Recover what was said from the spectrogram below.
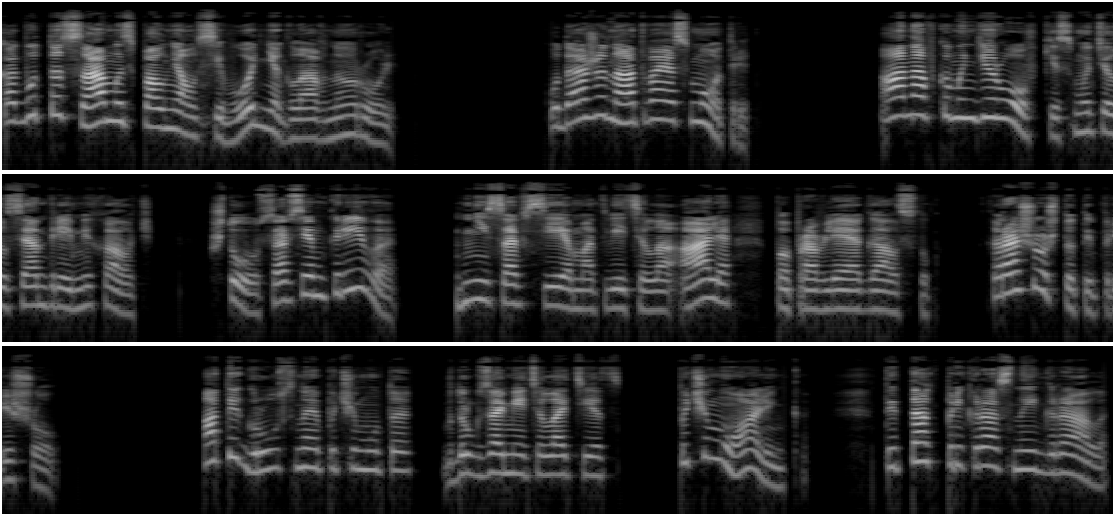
как будто сам исполнял сегодня главную роль. «Куда жена твоя смотрит?» «А она в командировке», — смутился Андрей Михайлович. «Что, совсем криво?» «Не совсем», — ответила Аля, поправляя галстук. «Хорошо, что ты пришел». «А ты грустная почему-то», — вдруг заметил отец. «Почему, Аленька?» Ты так прекрасно играла.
